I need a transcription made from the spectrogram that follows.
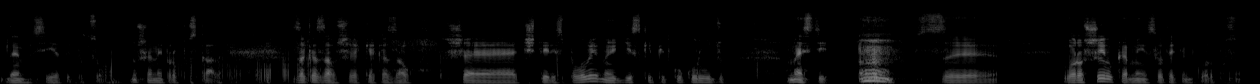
Дем сіяти подсолнух. Ну, ще не пропускали. Заказав ще, як я казав, ще 4,5 диски під кукурудзу. Вместе з ворошилками і з вот этим корпусом.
